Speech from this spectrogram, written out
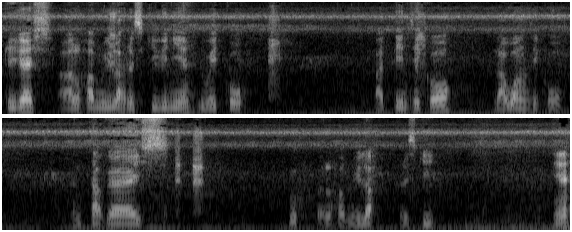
Okay guys, Alhamdulillah rezeki gini ya, dua ekor Patin seekor, lawang seekor Mantap guys. Uh, Alhamdulillah rezeki. Ya.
